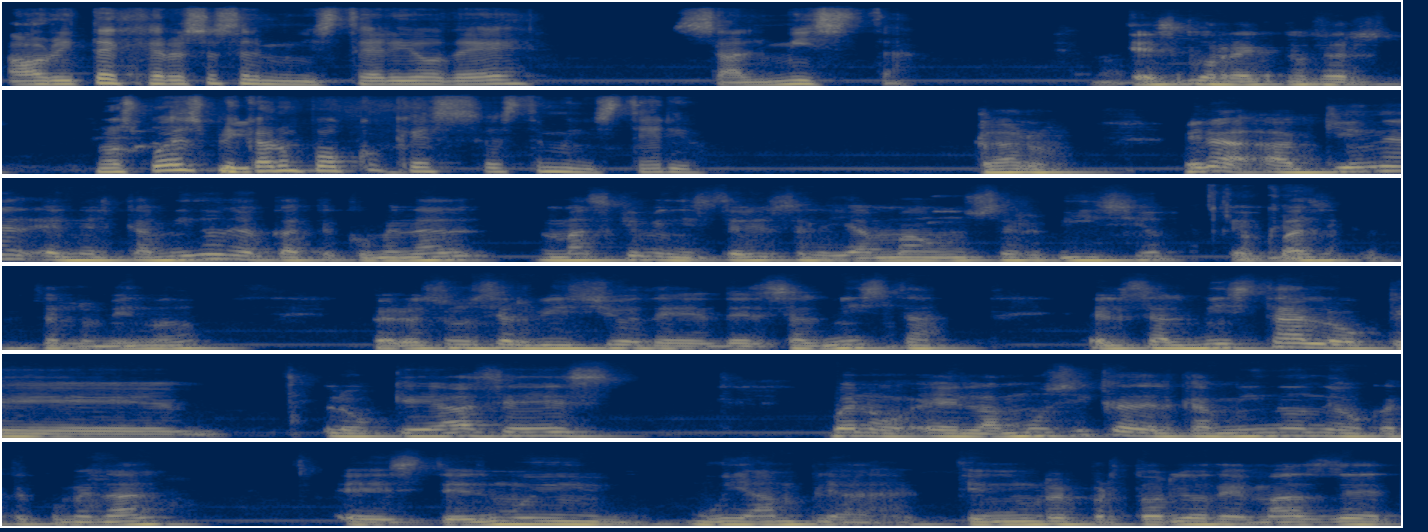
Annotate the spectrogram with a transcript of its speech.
ahorita ejerces el ministerio de salmista. Es correcto, Fer. ¿Nos puede explicar un poco qué es este ministerio? Claro. Mira, aquí en el, en el camino neocatecumenal, más que ministerio, se le llama un servicio, que básicamente es lo mismo, ¿no? Pero es un servicio de, del salmista. El salmista lo que, lo que hace es, bueno, eh, la música del camino neocatecumenal este, es muy, muy amplia. Tiene un repertorio de más de,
